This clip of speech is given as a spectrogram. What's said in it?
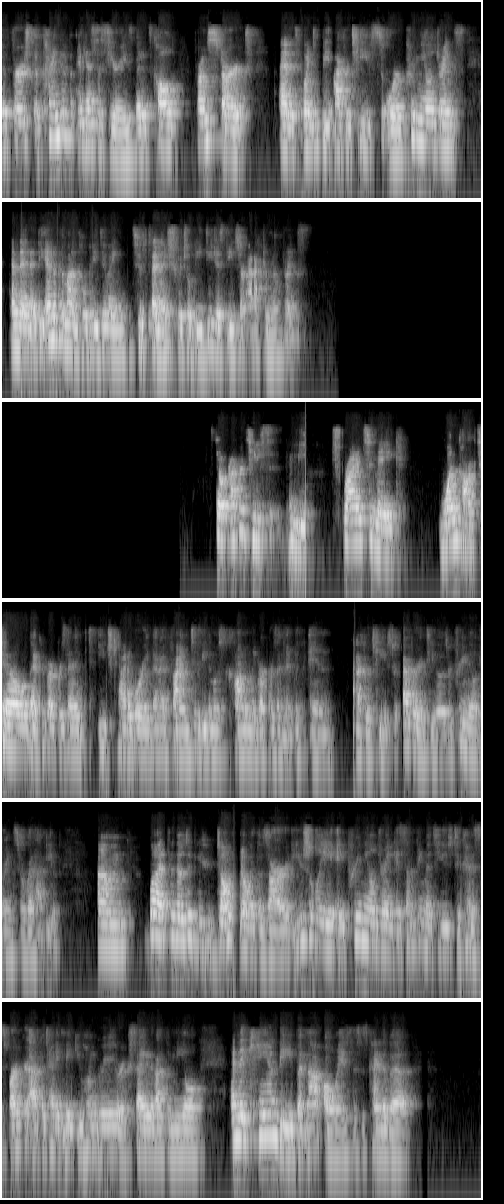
the first of kind of, I guess, a series, but it's called From Start, and it's going to be aperitifs or pre-meal drinks. And then at the end of the month, we'll be doing to finish, which will be digestifs or after meal drinks. So aperitifs can be try to make one cocktail that could represent each category that I find to be the most commonly represented within aperitifs or aperitivos or pre-meal drinks or what have you. Um, but for those of you who don't know what those are, usually a pre-meal drink is something that's used to kind of spark your appetite, make you hungry or excited about the meal. And they can be, but not always. This is kind of a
